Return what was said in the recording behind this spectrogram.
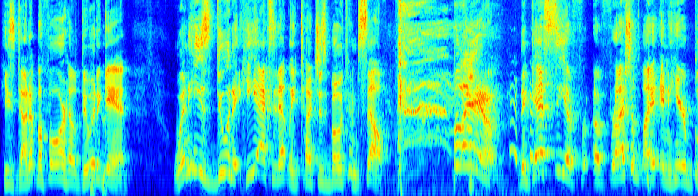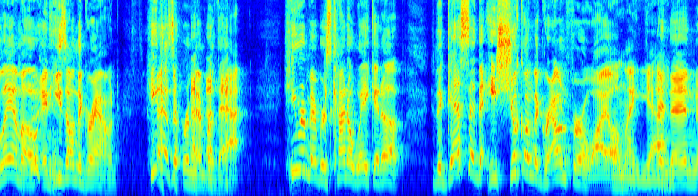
he's done it before. He'll do it again. When he's doing it, he accidentally touches both himself. Blam! The guests see a, fr- a flash of light and hear blammo, and he's on the ground. He doesn't remember that. He remembers kind of waking up. The guest said that he shook on the ground for a while. Oh my God. And then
